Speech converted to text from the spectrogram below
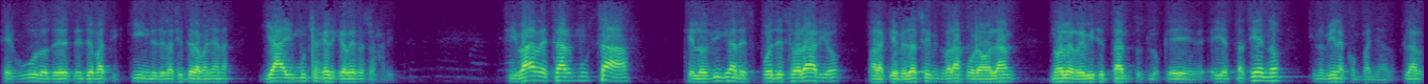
seguro, desde Batiquín, desde las 7 de la mañana, ya hay mucha gente que reza Shahrit. Si va a rezar Musaf, que lo diga después de ese horario, para que verdad Shemit Baraj no le revise tanto lo que ella está haciendo, sino bien acompañado. Claro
